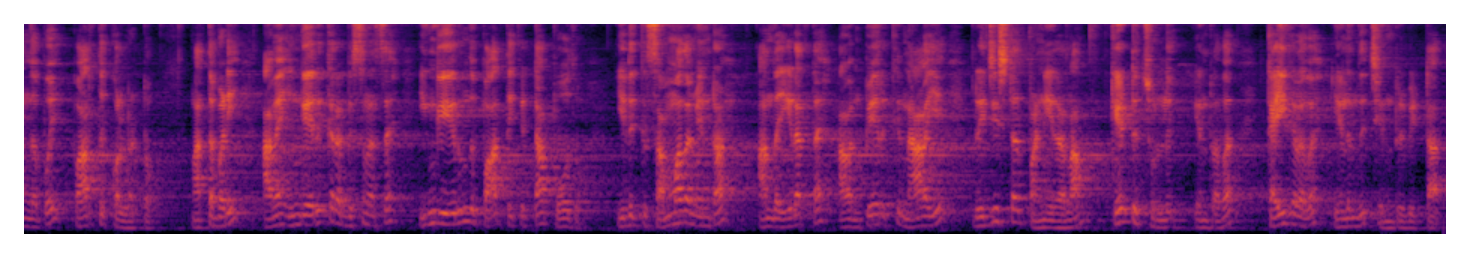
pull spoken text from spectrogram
அங்கே போய் பார்த்து கொள்ளட்டும். மற்றபடி அவன் இங்கே இருக்கிற பிஸ்னஸை இங்கே இருந்து பார்த்துக்கிட்டா போதும். இதுக்கு சம்மதம் என்றால் அந்த இடத்தை அவன் பேருக்கு நாளையே ரிஜிஸ்டர் பண்ணிடலாம். கேட்டு சொல்லு என்றவர் கைகளவ எழுந்து சென்று விட்டார்.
